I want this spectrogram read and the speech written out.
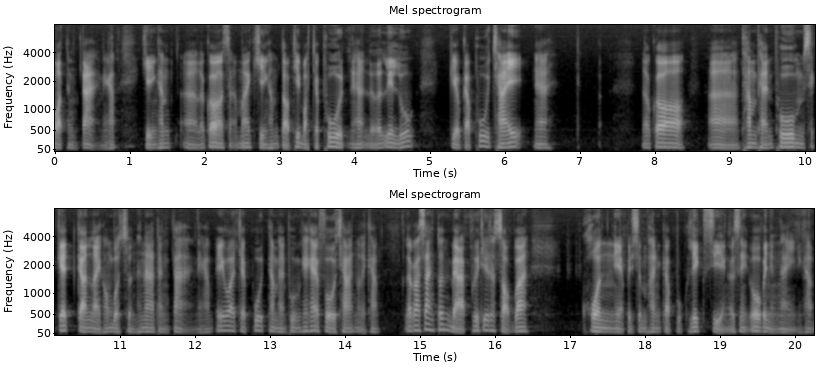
บอทต่างๆนะครับ เขียนคำแล้วก็สามารถเขียนคำตอบที่ bot จะพูดนะฮะหรือเรียนรู้เกี่ยวกับผู้ใช้นะแล้วก็ ทำแผนภูมิสเก็ตการไหลของบทสนทนาต่างๆนะครับไม่ว่าจะพูดทำแผนภูมิแค่แค่ flowchart อะไรครับ แล้วก็สร้างต้นแบบเพื่อที่จะสอบว่าคนเนี่ยปฏิสัมพันธ์กับบุคลิกเสียงและเซนโอเป็นยังไงนะครับ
